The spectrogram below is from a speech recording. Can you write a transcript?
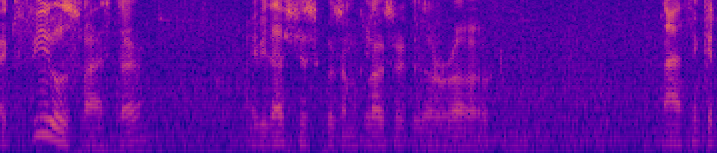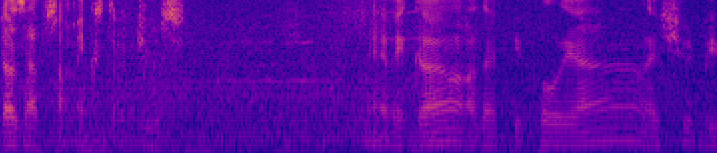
It feels faster. Maybe that's just because I'm closer to the road. I think it does have some extra juice. There we go. Are there people? Yeah, there should be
